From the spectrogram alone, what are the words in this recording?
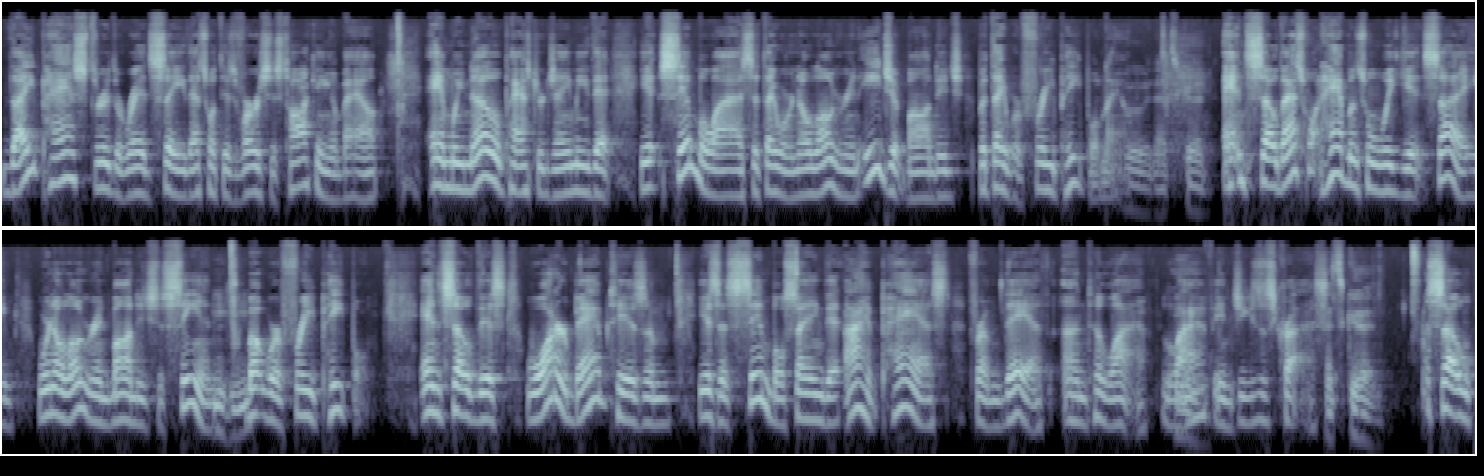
they passed through the Red Sea. That's what this verse is talking about. And we know, Pastor Jamie, that it symbolized that they were no longer in Egypt bondage, but they were free people now. Ooh, that's good. And so that's what happens when we get saved. We're no longer in bondage to sin, mm-hmm. but we're free people. And so this water baptism is a symbol saying that I have passed from death unto life, life mm. in Jesus Christ. That's good. So,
